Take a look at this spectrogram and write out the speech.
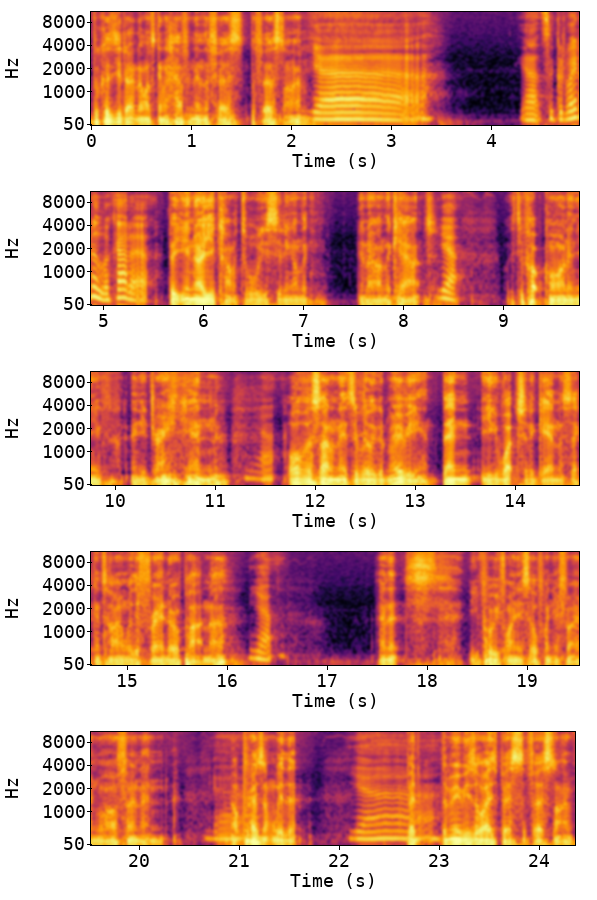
because you don't know what's going to happen in the first the first time. Yeah. Yeah, it's a good way to look at it. But you know you're comfortable. You're sitting on the you know on the couch Yeah. With your popcorn and you and your drink, and Yeah. all of a sudden it's a really good movie. Then you watch it again the second time with a friend or a partner, Yeah. and it's you probably find yourself on your phone more often and Yeah. not present with it. Yeah. But the movie's always best the first time.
